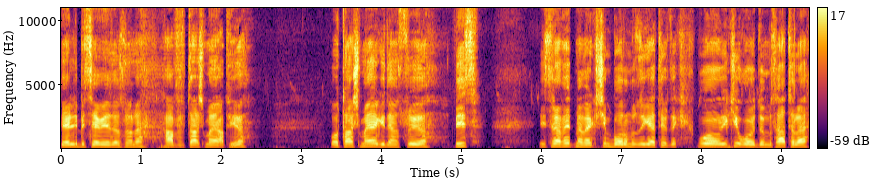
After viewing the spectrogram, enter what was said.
belli bir seviyeden sonra hafif taşma yapıyor. O taşmaya giden suyu biz israf etmemek için borumuzu getirdik. Bu iki koyduğumuz hatıla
